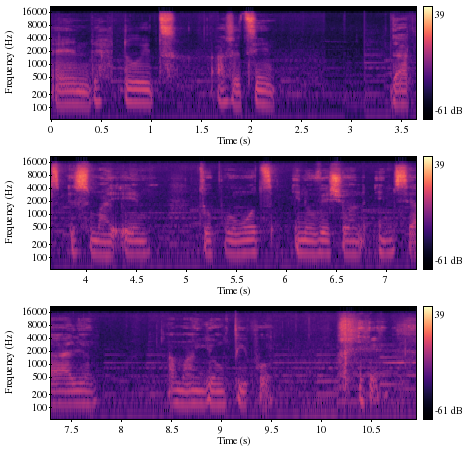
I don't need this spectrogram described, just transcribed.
and do it as a team. That is my aim, to promote innovation in Sierra Leone among young people.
